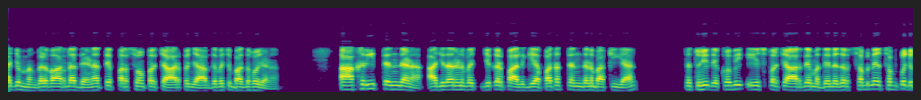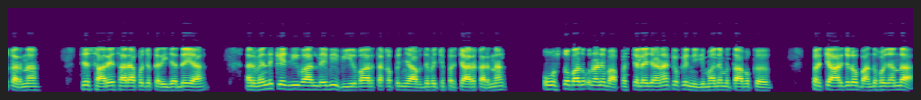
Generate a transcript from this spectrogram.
ਅੱਜ ਮੰਗਲਵਾਰ ਦਾ ਦਿਨ ਆ ਤੇ ਪਰਸੋਂ ਪ੍ਰਚਾਰ ਪੰਜਾਬ ਦੇ ਵਿੱਚ ਬੰਦ ਹੋ ਜਾਣਾ। ਆਖਰੀ 3 ਦਿਨ ਆ, ਅੱਜ ਦਾ ਦਿਨ ਵਿੱਚ ਜੇਕਰ ਪਲ ਗਏ ਆਪਾਂ ਤਾਂ 3 ਦਿਨ ਬਾਕੀ ਆ। ਤੇ ਤੁਸੀਂ ਦੇਖੋ ਵੀ ਇਸ ਪ੍ਰਚਾਰ ਦੇ ਮੱਦੇਨਜ਼ਰ ਸਭ ਨੇ ਸਭ ਕੁਝ ਕਰਨਾ ਤੇ ਸਾਰੇ ਸਾਰਾ ਕੁਝ ਕਰੀ ਜਾਂਦੇ ਆ। ਅਰਵਿੰਦ ਕੇਜਰੀਵਾਲ ਨੇ ਵੀ ਵੀਰਵਾਰ ਤੱਕ ਪੰਜਾਬ ਦੇ ਵਿੱਚ ਪ੍ਰਚਾਰ ਕਰਨਾ, ਉਸ ਤੋਂ ਬਾਅਦ ਉਹਨਾਂ ਨੇ ਵਾਪਸ ਚਲੇ ਜਾਣਾ ਕਿਉਂਕਿ ਨਿਯਮਾਂ ਦੇ ਮੁਤਾਬਕ ਪ੍ਰਚਾਰ ਜਦੋਂ ਬੰਦ ਹੋ ਜਾਂਦਾ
